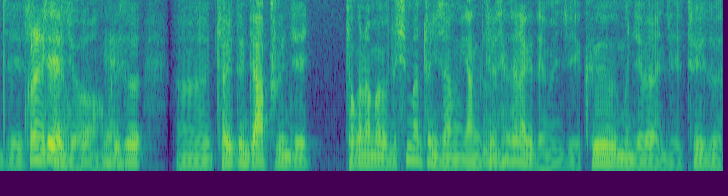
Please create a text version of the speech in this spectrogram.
이제 그러니까요. 숙제죠. 예. 그래서 어, 저희도 이제 앞으로 이제 저거나마 그래도 10만 톤 이상 양극재를 음. 생산하게 되면 이제 그 문제가 이제 저희도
